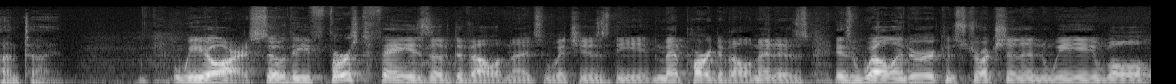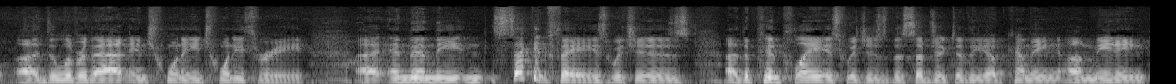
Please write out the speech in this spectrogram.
on time? We are. So the first phase of development, which is the Met Park development, is is well under construction, and we will uh, deliver that in 2023. Uh, and then the second phase, which is uh, the Penn Place, which is the subject of the upcoming uh, meeting,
